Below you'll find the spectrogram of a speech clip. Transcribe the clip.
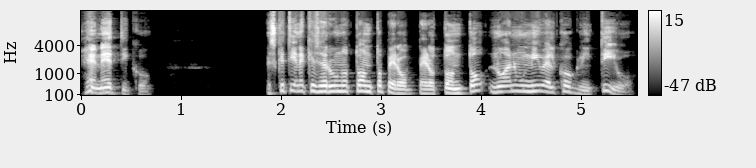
genético. Es que tiene que ser uno tonto, pero, pero tonto no en un nivel cognitivo,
